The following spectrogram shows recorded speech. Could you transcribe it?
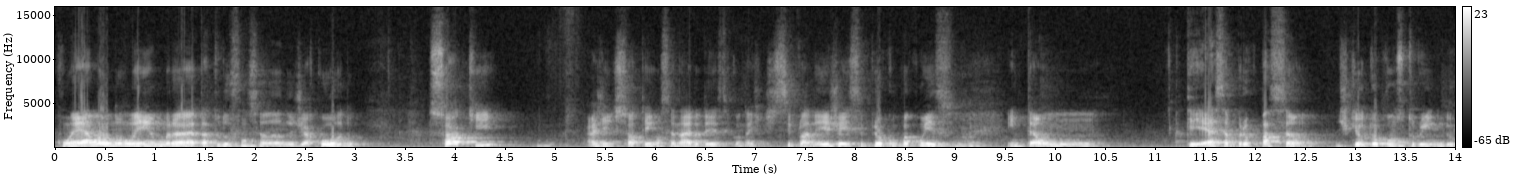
com ela ou não lembra, está tudo funcionando de acordo. Só que a gente só tem um cenário desse quando a gente se planeja e se preocupa com isso. Uhum. Então, ter essa preocupação de que eu estou construindo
